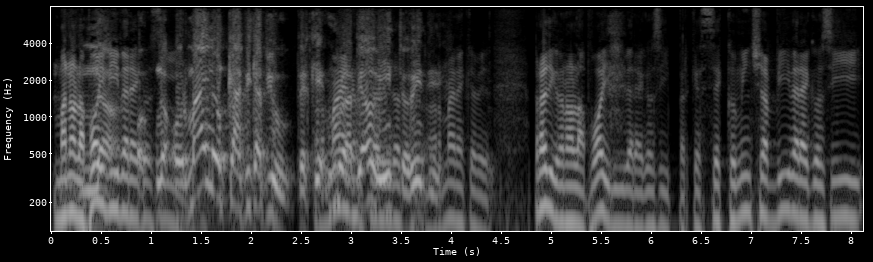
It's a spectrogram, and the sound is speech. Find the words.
Ma, non la puoi no, vivere così. No, ormai non capita più perché ormai uno l'abbiamo vinto. Quindi... Ormai non capito. Però dico, non la puoi vivere così perché se cominci a vivere così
